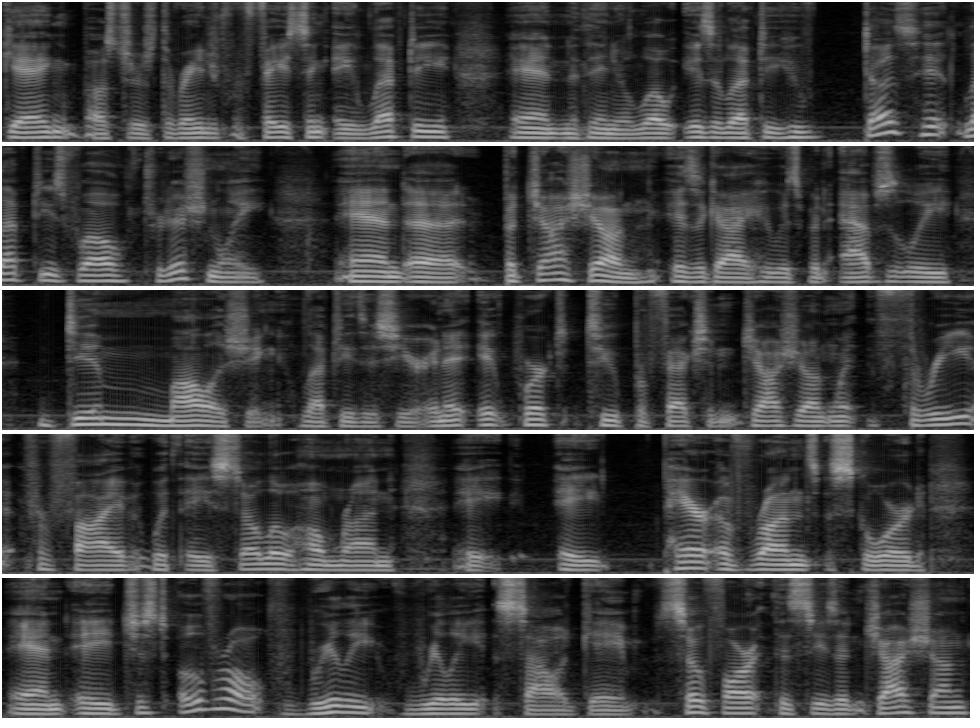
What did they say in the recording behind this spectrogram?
gangbusters. The Rangers were facing a lefty, and Nathaniel Lowe is a lefty who does hit lefties well traditionally, and uh, but Josh Jung is a guy who has been absolutely demolishing lefties this year, and it, it worked to perfection. Josh Jung went three for five with a solo home run, a a pair of runs scored, and a just overall really, really solid game. So far this season, Josh Jung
